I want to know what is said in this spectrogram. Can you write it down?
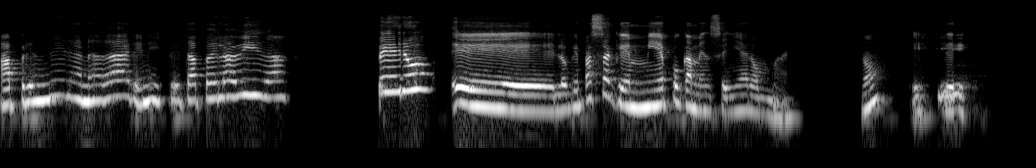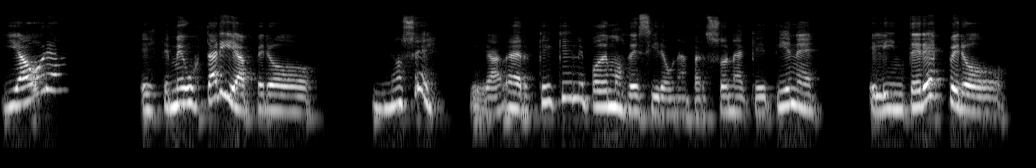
aprender a nadar en esta etapa de la vida, pero eh, lo que pasa es que en mi época me enseñaron mal, ¿no? Este, y ahora este, me gustaría, pero no sé, a ver, ¿qué, ¿qué le podemos decir a una persona que tiene el interés, pero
